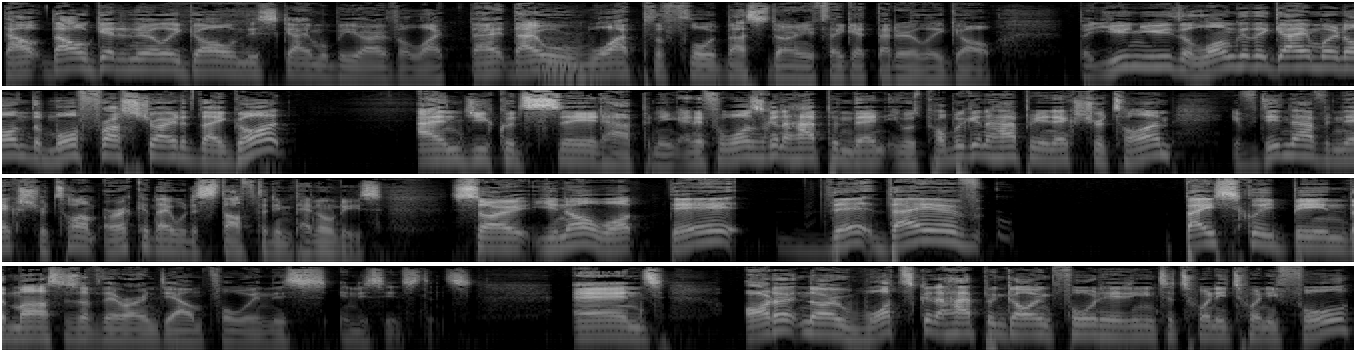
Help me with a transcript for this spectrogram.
They'll, they'll get an early goal and this game will be over. Like they, they will mm. wipe the floor with Macedonia if they get that early goal. But you knew the longer the game went on, the more frustrated they got and you could see it happening. And if it wasn't going to happen then, it was probably going to happen in extra time. If it didn't have an extra time, I reckon they would have stuffed it in penalties. So you know what? They they they have basically been the masters of their own downfall in this in this instance. And I don't know what's going to happen going forward heading into 2024.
